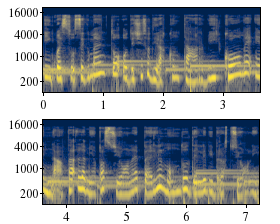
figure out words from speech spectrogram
In questo segmento ho deciso di raccontarvi come è nata la mia passione per il mondo delle vibrazioni.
